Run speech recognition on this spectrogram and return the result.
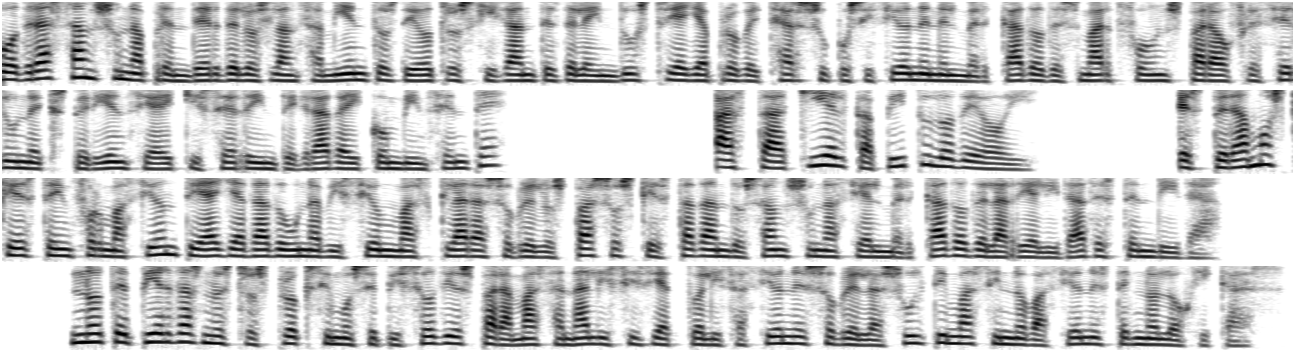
¿Podrá Samsung aprender de los lanzamientos de otros gigantes de la industria y aprovechar su posición en el mercado de smartphones para ofrecer una experiencia XR integrada y convincente? Hasta aquí el capítulo de hoy. Esperamos que esta información te haya dado una visión más clara sobre los pasos que está dando Samsung hacia el mercado de la realidad extendida. No te pierdas nuestros próximos episodios para más análisis y actualizaciones sobre las últimas innovaciones tecnológicas.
